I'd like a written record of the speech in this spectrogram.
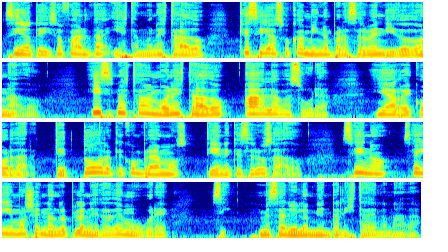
Si no te hizo falta y está en buen estado, que siga su camino para ser vendido o donado. Y si no estaba en buen estado, a la basura. Y a recordar que todo lo que compramos tiene que ser usado. Si no, seguimos llenando el planeta de mugre. Sí, me salió el ambientalista de la nada.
